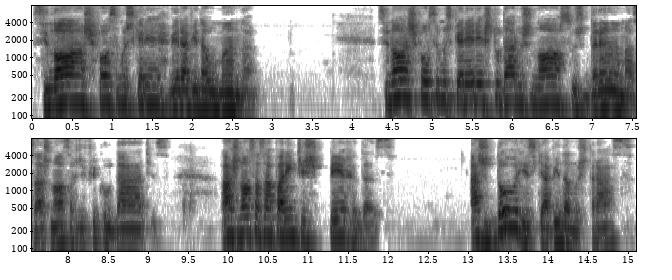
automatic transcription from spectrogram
Se nós fôssemos querer ver a vida humana, se nós fôssemos querer estudar os nossos dramas, as nossas dificuldades, as nossas aparentes perdas, as dores que a vida nos traz,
